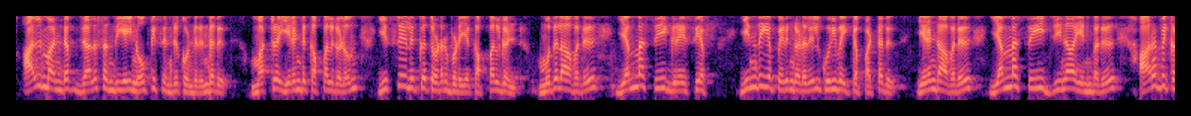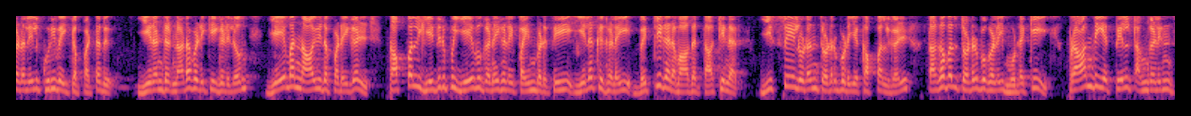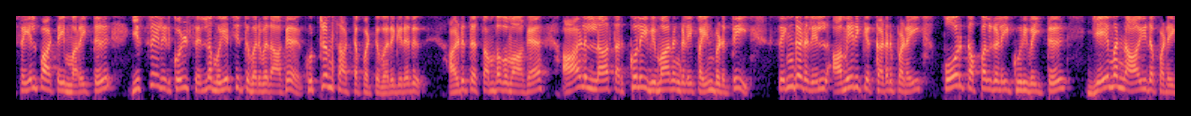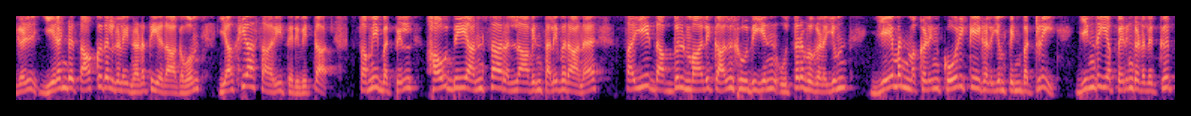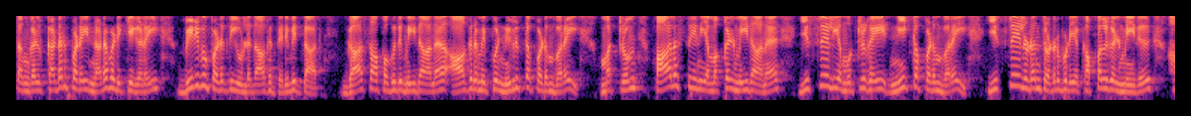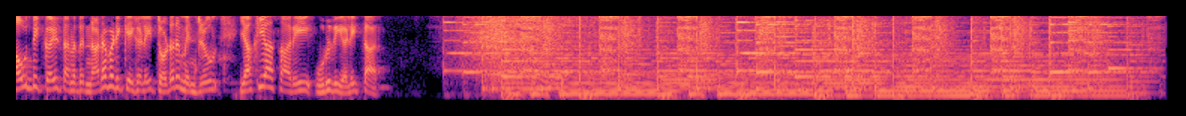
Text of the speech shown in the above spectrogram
அல் மண்டப் ஜலசந்தியை நோக்கி சென்று கொண்டிருந்தது. மற்ற இரண்டு கப்பல்களும் இஸ்ரேலுக்கு தொடர்புடைய கப்பல்கள். முதலாவது எம்எஸ்சி கிரேசியப் இந்திய பெருங்கடலில் குறிவைக்கப்பட்டது. இரண்டாவது எம்எஸ்சி ஜினா என்பது அரபிக்கடலில் குறிவைக்கப்பட்டது. இரண்டு நடவடிக்கைகளிலும் ஏமன் ஆயுதப்படைகள் கப்பல் எதிர்ப்பு ஏவுகணைகளை பயன்படுத்தி இலக்குகளை வெற்றிகரமாக தாக்கினர். இஸ்ரேலுடன் தொடர்புடைய கப்பல்கள் தகவல் தொடர்புகளை முடக்கி பிராந்தியத்தில் தங்களின் செயல்பாட்டை மறைத்து இஸ்ரேலிற்குள் செல்ல முயற்சித்து வருவதாக குற்றம் சாட்டப்பட்டு வருகிறது. அடுத்த சம்பவமாக ஆளில்லா தற்கொலை விமானங்களை பயன்படுத்தி செங்கடலில் அமெரிக்க கடற்படை போர் கப்பல்களை குறிவைத்து ஏமன் ஆயுதப்படைகள் இரண்டு தாக்குதல்களை நடத்தியதாகவும் யஹ்யா சாரி தெரிவித்தார். சமீபத்தில் ஹவுதி அன்சார் அல்லாவின் தலைவரான சயீத் அப்துல் மாலிக் அல் ஹூதியின் உத்தரவுகளையும் ஏமன் மக்களின் கோரிக்கைகளையும் பின்பற்றி இந்திய பெருங்கடலுக்கு தங்கள் கடற்படை நடவடிக்கைகளை விரிவுபடுத்தியுள்ளதாக தெரிவித்தார். காசா பகுதி மீதான ஆக்கிரமிப்பு நிறுத்தப்படும் வரை மற்றும் பாலஸ்தீனிய மக்கள் மீதான இஸ்ரேலிய முற்றுகை நீக்கப்படும் வரை இஸ்ரேலுடன் தொடர்புடைய கப்பல்கள் மீது ஹவுதிக்கள் தனது நடவடிக்கைகளை தொடரும் என்றும் யஹ்யா சாரி உறுதியளித்தார்.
